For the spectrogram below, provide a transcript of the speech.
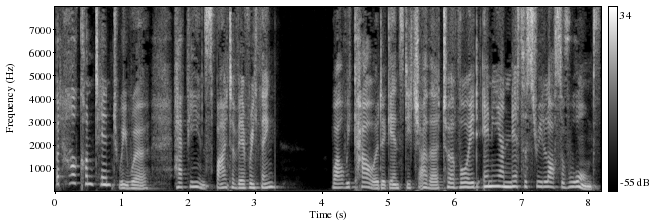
But how content we were, happy in spite of everything, while we cowered against each other to avoid any unnecessary loss of warmth,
